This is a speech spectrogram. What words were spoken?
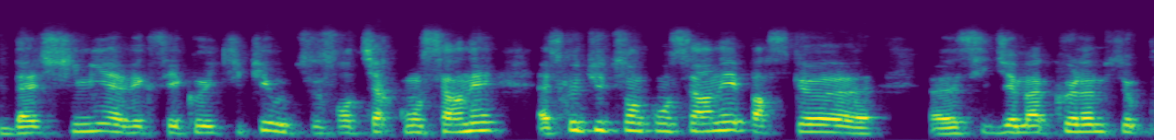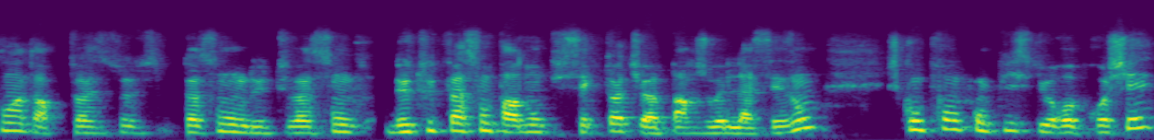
d'alchimie avec ses coéquipiers ou de se sentir concerné, est-ce que tu te sens concerné parce que euh, si J. McCollum se pointe, alors de toute façon, de toute façon, de toute façon pardon, tu sais que toi, tu vas pas rejouer de la saison. Je comprends qu'on puisse lui reprocher,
